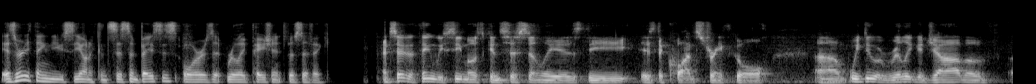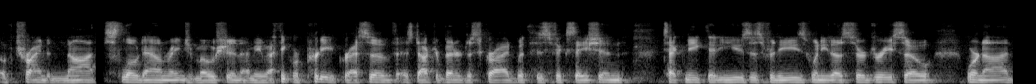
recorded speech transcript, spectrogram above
Is there anything you see on a consistent basis, or is it really patient specific? I'd say the thing we see most consistently is the is the quad strength goal. Um, we do a really good job of of trying to not slow down range of motion. I mean, I think we're pretty aggressive, as Dr. Benner described, with his fixation technique that he uses for these when he does surgery. So we're not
